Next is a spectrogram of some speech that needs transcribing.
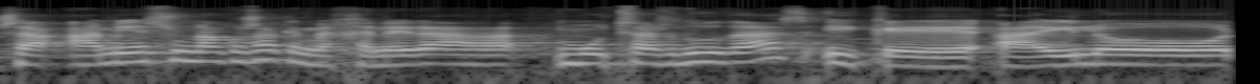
o sea, a mí es una cosa que me genera muchas dudas y que ahí lo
